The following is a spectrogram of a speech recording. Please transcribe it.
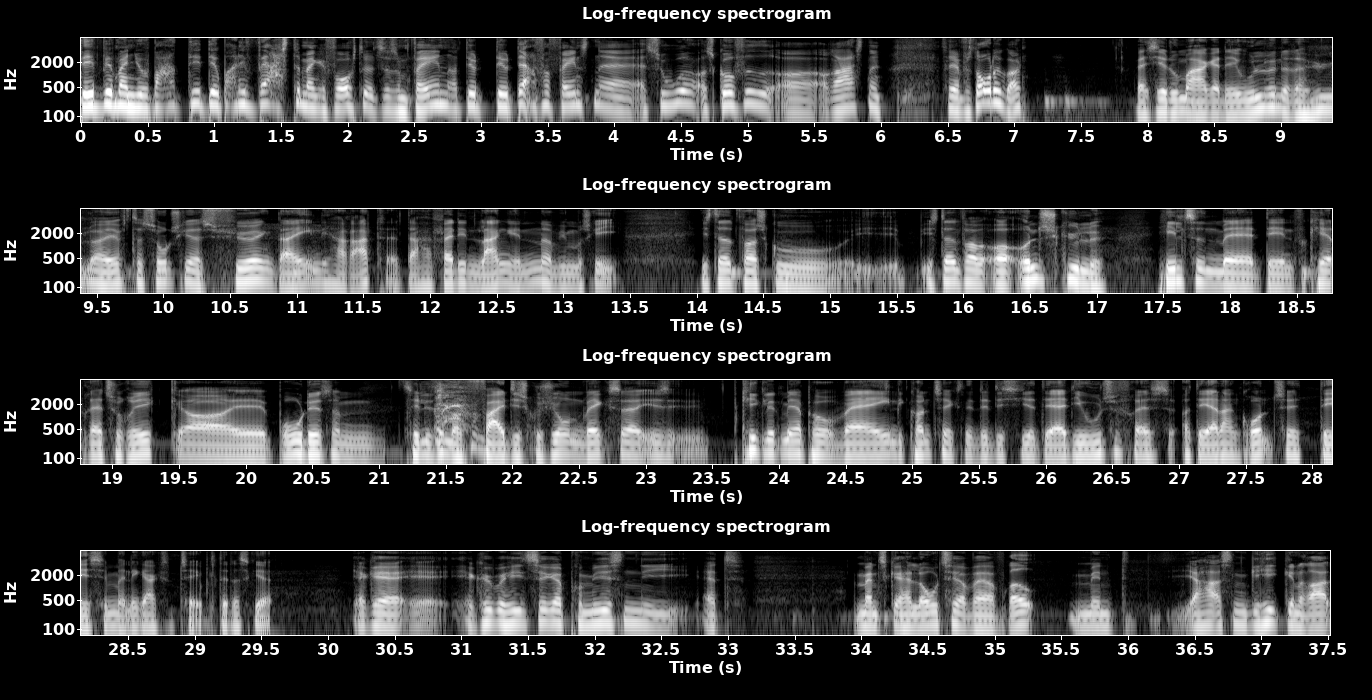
det vil man jo bare, det, det er jo bare det værste, man kan forestille sig som fan, og det, det er jo derfor fansene er, er sure og skuffede og, og rasende. Så jeg forstår det godt. Hvad siger du, Mark? Er det ulvene, der hyler efter Solskjaers fyring, der egentlig har ret, at der har fat i den lange ende, og vi måske i stedet for at skulle, i stedet for at undskylde hele tiden med, at det er en forkert retorik, og øh, bruge det som, til ligesom at feje diskussionen væk, så øh, kig lidt mere på, hvad er egentlig konteksten i det, de siger. Det er, at de er utilfredse, og det er der en grund til. Det er simpelthen ikke acceptabelt, det der sker. Jeg, kan, jeg, jeg køber helt sikkert præmissen i, at man skal have lov til at være vred, men jeg har sådan en helt generel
